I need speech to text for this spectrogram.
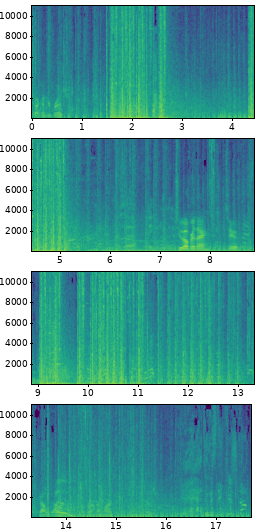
truck under bridge. There's a beacon over there. Two over there. Two over there. Got one over on that mark. Du bist nicht gestoppt!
